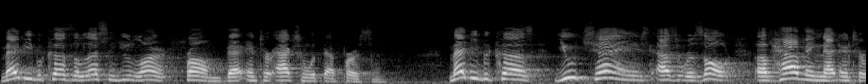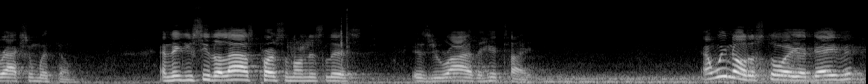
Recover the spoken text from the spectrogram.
Maybe because the lesson you learned from that interaction with that person. Maybe because you changed as a result of having that interaction with them. And then you see the last person on this list is Uriah the Hittite. And we know the story of David.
